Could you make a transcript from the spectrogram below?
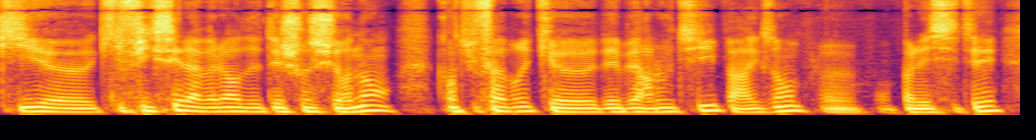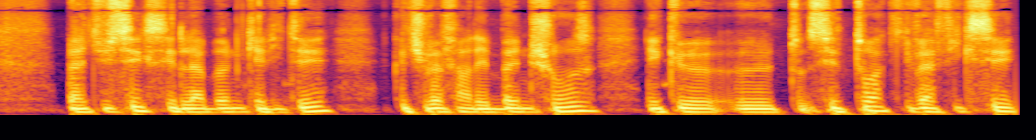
qui euh, qui fixait la valeur de tes chaussures. Non, quand tu fabriques euh, des Berluti, par exemple, euh, pour pas les citer, bah, tu sais que c'est de la bonne qualité, que tu vas faire des bonnes choses et que euh, c'est toi qui vas fixer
